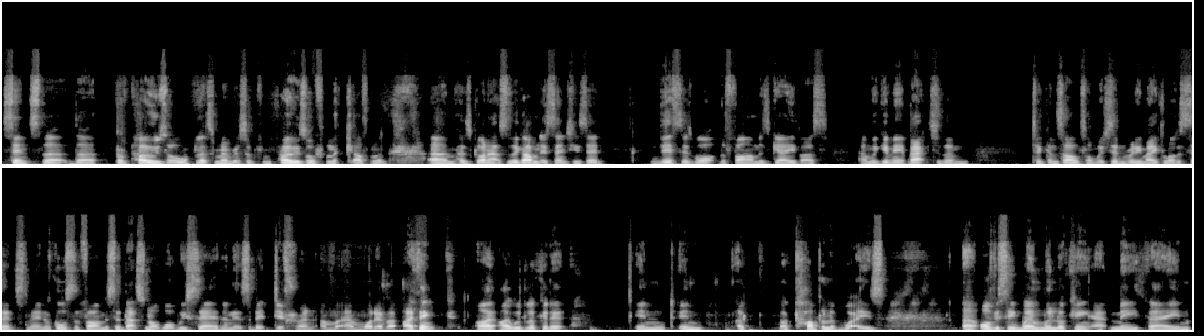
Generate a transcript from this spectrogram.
since the the proposal. Let's remember it's a proposal from the government um, has gone out. So the government essentially said, "This is what the farmers gave us, and we're giving it back to them." To consult on, which didn't really make a lot of sense to me. And of course, the farmer said that's not what we said, and it's a bit different, and, and whatever. I think I, I would look at it in in a, a couple of ways. Uh, obviously, when we're looking at methane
